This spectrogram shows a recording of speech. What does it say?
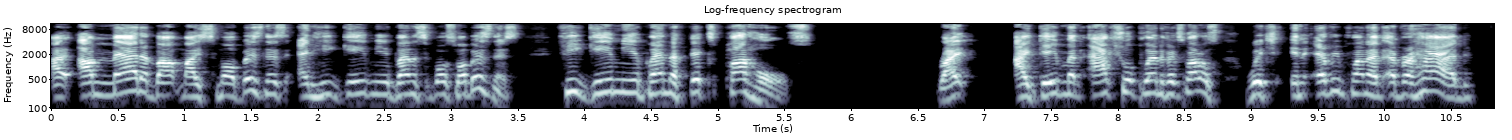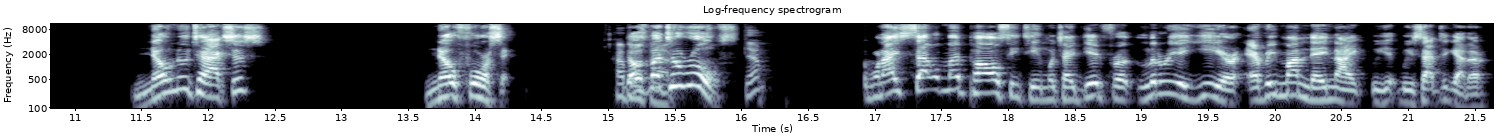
I, I'm mad about my small business and he gave me a plan to support small business. He gave me a plan to fix potholes, right? I gave him an actual plan to fix potholes, which in every plan I've ever had, no new taxes, no forcing. Those my two rules. Yep. When I sat with my policy team, which I did for literally a year, every Monday night we, we sat together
